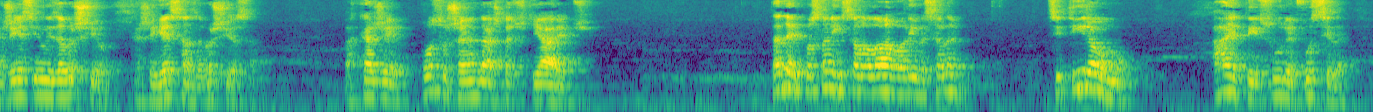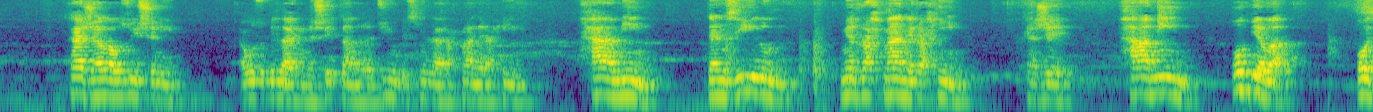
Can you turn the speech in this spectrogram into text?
Kaže, jesi li završio? Kaže, jesam, završio sam. Pa kaže, poslušaj onda šta ću ti ja reći. Tada je poslanik sallallahu alaihi ve sellem citirao mu ajete iz sure Fusile. Kaže Allah uzvišeni, أعوذ بالله من الشيطان الرجيم بسم الله الرحمن الرحيم حامين تنزيل من الرحمن الرحيم Kaže, hamim, objava od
